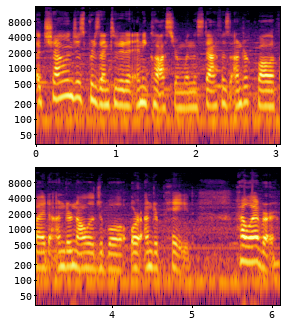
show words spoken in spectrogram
A challenge is presented in any classroom when the staff is underqualified, underknowledgeable, or underpaid. However,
